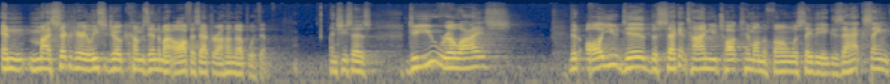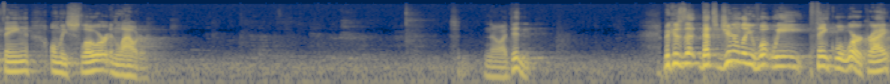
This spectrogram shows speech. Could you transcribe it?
And my secretary, Lisa Joe, comes into my office after I hung up with him. And she says, Do you realize that all you did the second time you talked to him on the phone was say the exact same thing, only slower and louder? I said, no, I didn't. Because that, that's generally what we think will work, right?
